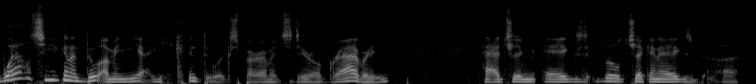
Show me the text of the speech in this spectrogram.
what else are you gonna do? I mean, yeah, you can do experiments zero gravity, hatching eggs, little chicken eggs, uh,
